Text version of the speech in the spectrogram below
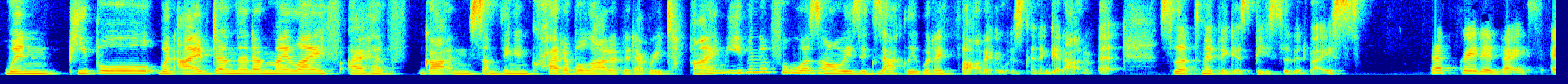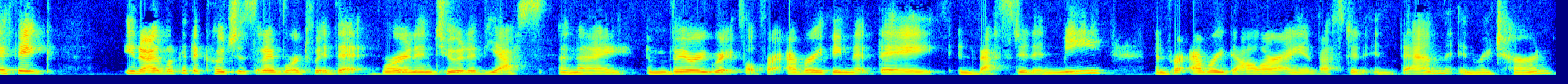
When people when i've done that in my life i have gotten something incredible out of it every time even if it wasn't always exactly what i thought i was going to get out of it. So that's my biggest piece of advice. That's great advice. I think you know, I look at the coaches that I've worked with that were an intuitive yes, and I am very grateful for everything that they invested in me and for every dollar I invested in them in return.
